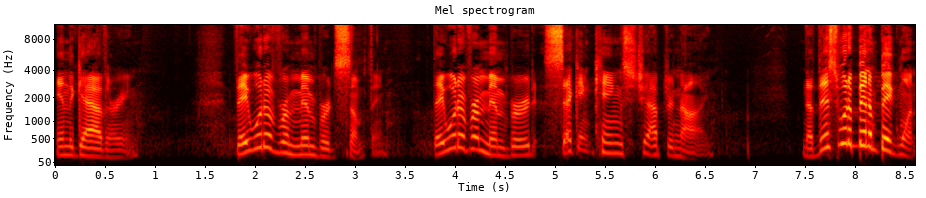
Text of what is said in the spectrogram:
in the gathering, they would have remembered something. They would have remembered 2 Kings chapter 9. Now, this would have been a big one.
